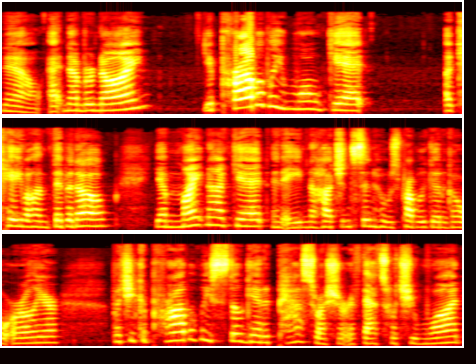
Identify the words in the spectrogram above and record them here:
Now, at number nine, you probably won't get a Kayvon Thibodeaux. You might not get an Aidan Hutchinson, who's probably going to go earlier, but you could probably still get a pass rusher if that's what you want.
